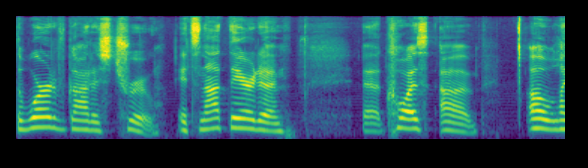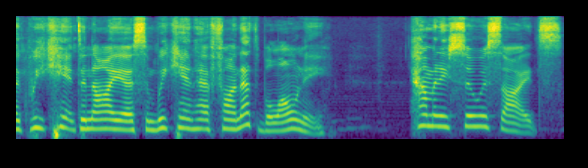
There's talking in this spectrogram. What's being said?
the Word of God is true. It's not there to uh, cause, uh, oh, like we can't deny us and we can't have fun. That's baloney. How many suicides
